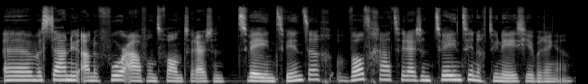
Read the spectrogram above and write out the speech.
Uh, we staan nu aan de vooravond van 2022. Wat gaat 2022 Tunesië brengen?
